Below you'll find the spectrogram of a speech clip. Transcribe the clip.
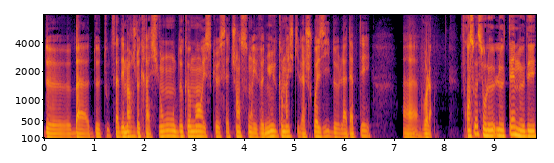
de bah, de toute sa démarche de création, de comment est-ce que cette chanson est venue, comment est-ce qu'il a choisi de l'adapter, voilà. François, sur le, le thème des,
